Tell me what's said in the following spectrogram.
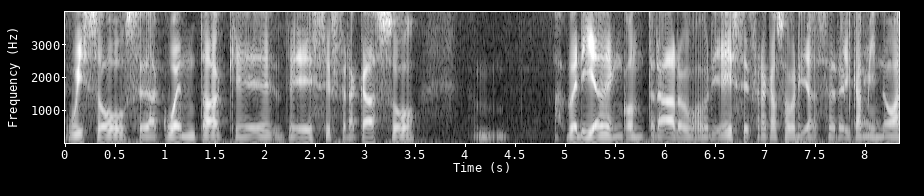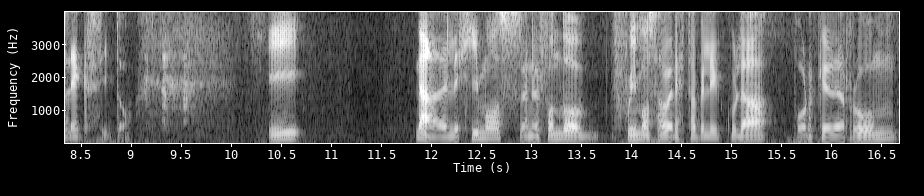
Wiseau se da cuenta que de ese fracaso mm, habría de encontrar, o habría, ese fracaso habría de ser el camino al éxito. Y nada, elegimos, en el fondo fuimos a ver esta película porque The Room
